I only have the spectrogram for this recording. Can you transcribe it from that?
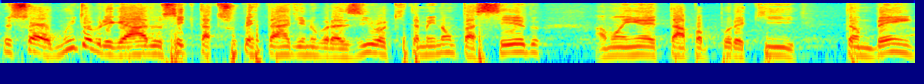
Pessoal, muito obrigado. Eu sei que está super tarde no Brasil, aqui também não está cedo. Amanhã a etapa por aqui também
